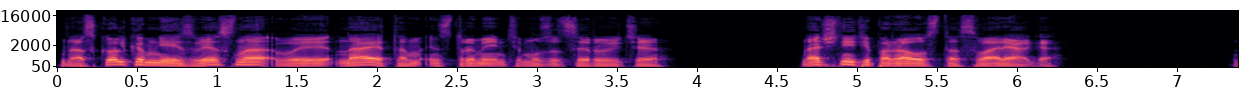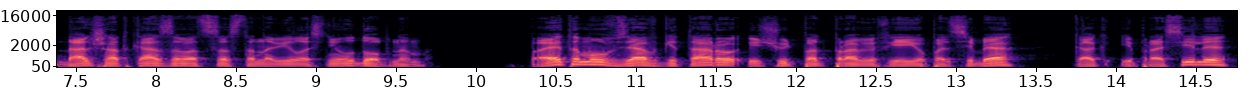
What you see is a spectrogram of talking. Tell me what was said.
Насколько мне известно, вы на этом инструменте музицируете. Начните, пожалуйста, с варяга. Дальше отказываться становилось неудобным. Поэтому, взяв гитару и чуть подправив ее под себя, как и просили,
